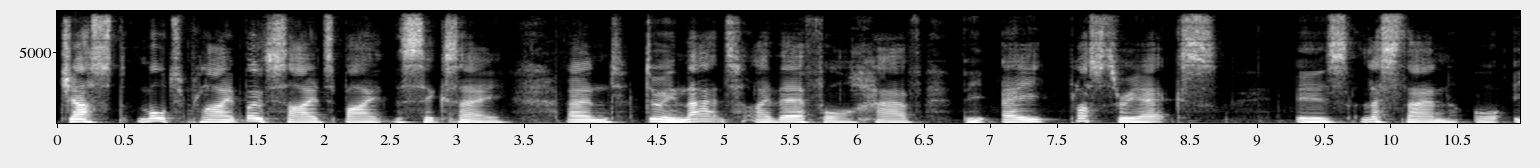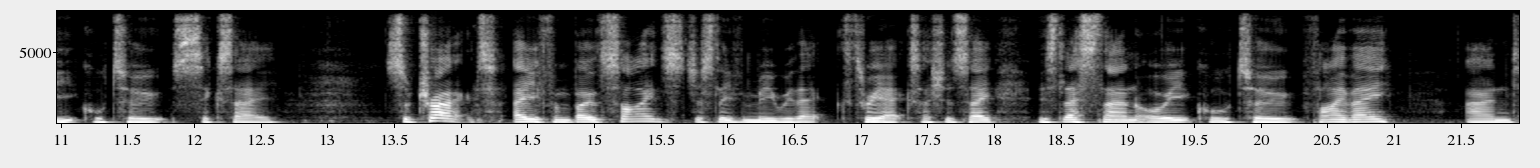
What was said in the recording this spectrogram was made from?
just multiply both sides by the 6a. And doing that, I therefore have the a plus 3x is less than or equal to 6a. Subtract a from both sides, just leaving me with x, 3x I should say, is less than or equal to 5a and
